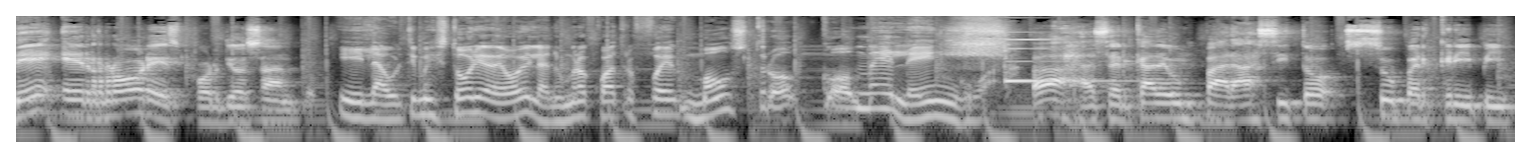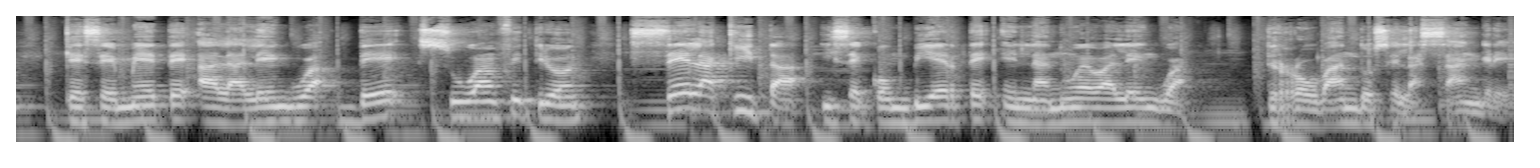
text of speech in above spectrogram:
de errores, por Dios santo. Y la última historia de hoy, la número 4, fue Monstruo come lengua. Ah, acerca de un parásito super creepy que se mete a la lengua de su anfitrión, se la quita y se convierte en la nueva lengua, robándose la sangre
